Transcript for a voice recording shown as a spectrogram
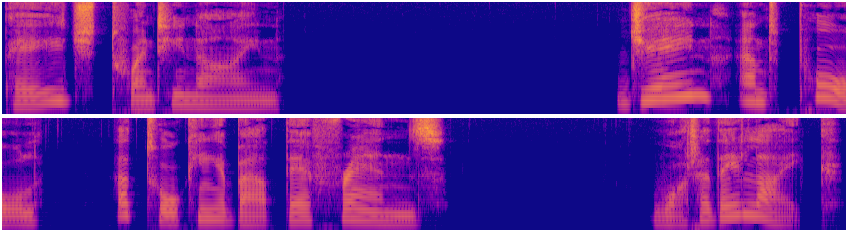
page 29. Jane and Paul are talking about their friends. What are they like?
